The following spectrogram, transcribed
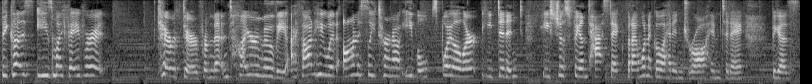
because he's my favorite character from that entire movie. I thought he would honestly turn out evil. Spoiler alert, he didn't. He's just fantastic, but I want to go ahead and draw him today because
